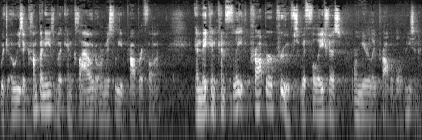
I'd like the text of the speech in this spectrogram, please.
which always accompanies but can cloud or mislead proper thought. And they can conflate proper proofs with fallacious or merely probable reasoning.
